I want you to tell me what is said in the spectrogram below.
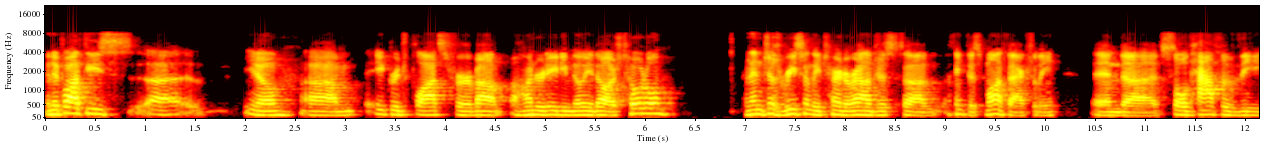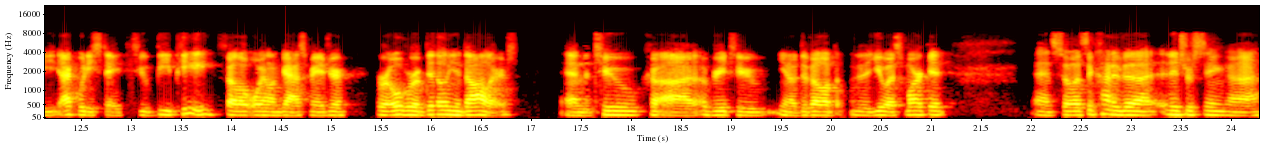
and it bought these. Uh, you know, um, acreage plots for about 180 million dollars total, and then just recently turned around, just uh, I think this month actually, and uh, sold half of the equity stake to BP, fellow oil and gas major, for over a billion dollars and the two uh, agreed to you know develop the U.S. market. And so it's a kind of a, an interesting uh,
